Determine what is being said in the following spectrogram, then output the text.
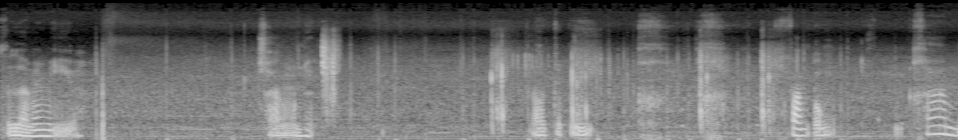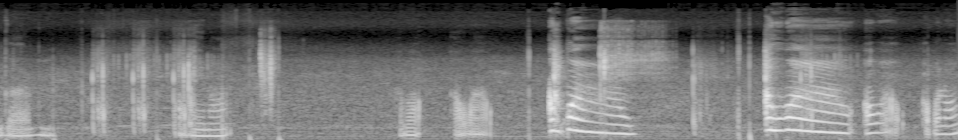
เสื้อไม่มีว่ช่างมันเถอะ เราจะไปฝั่งตรงข้ามกันอาไปน้องเขาบอกเอาว่าวเอา ว่าว เอาว่าว เอาว่าว เอาไปน้อง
